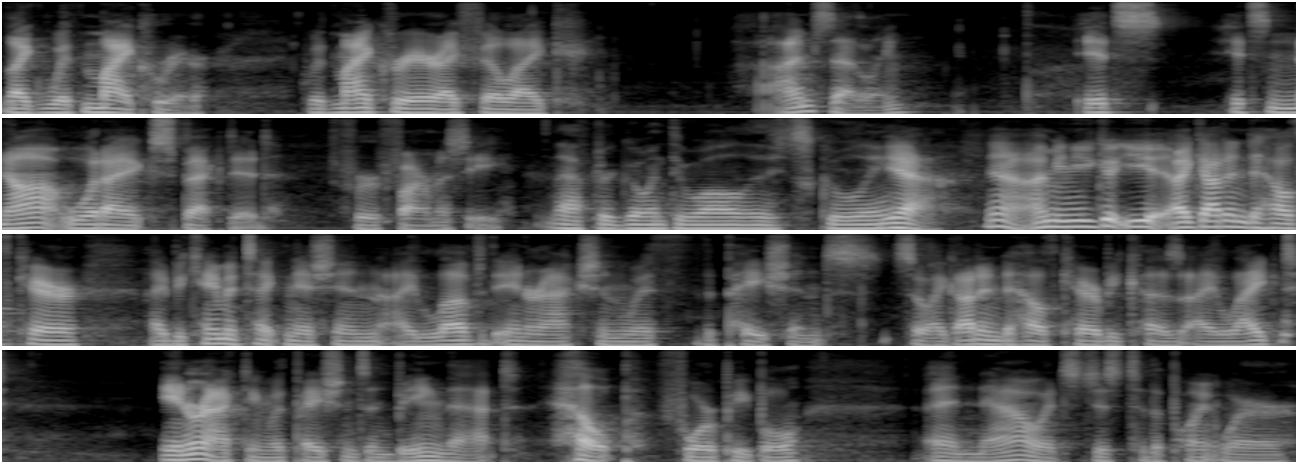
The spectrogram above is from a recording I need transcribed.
like with my career. With my career, I feel like I'm settling. It's it's not what I expected for pharmacy. After going through all the schooling, Yeah, yeah. I mean, you, got, you I got into healthcare. I became a technician. I loved the interaction with the patients. So I got into healthcare because I liked interacting with patients and being that help for people. And now it's just to the point where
